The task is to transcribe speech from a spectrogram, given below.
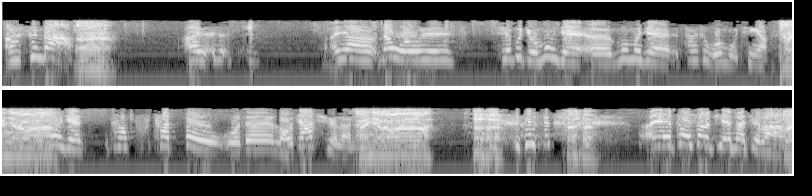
啊，真的，哎，哎，呃哎呀，那我呃前不久梦见呃梦梦见她是我母亲啊，看见了吗梦？见她她到我的老家去了呢，看见了吗？哎呀，她上天上去了。对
